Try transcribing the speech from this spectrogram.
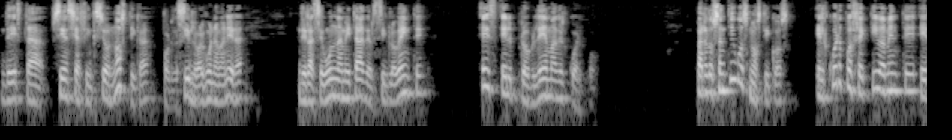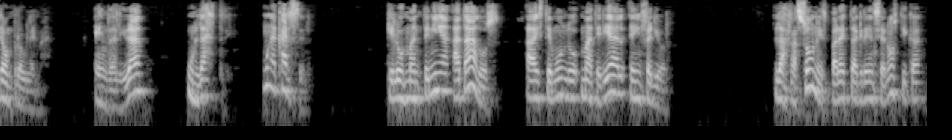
de esta ciencia ficción gnóstica, por decirlo de alguna manera, de la segunda mitad del siglo XX, es el problema del cuerpo. Para los antiguos gnósticos, el cuerpo efectivamente era un problema. En realidad, un lastre, una cárcel, que los mantenía atados a este mundo material e inferior. Las razones para esta creencia gnóstica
